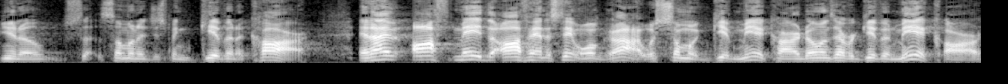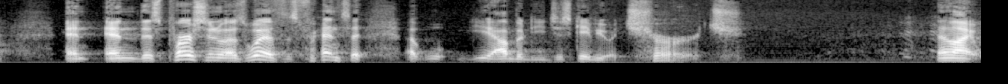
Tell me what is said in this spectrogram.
you know, someone had just been given a car. And I off made the offhand statement, well, God, I wish someone would give me a car. No one's ever given me a car. And, and this person who I was with, his friend said, uh, yeah, but he just gave you a church. And I'm like,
